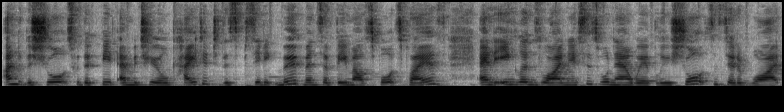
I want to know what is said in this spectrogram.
under the shorts with the fit and material catered to the specific movements of female sports players. And England's Lionesses will now wear blue shorts instead of white.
